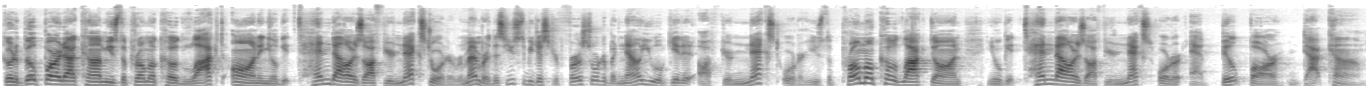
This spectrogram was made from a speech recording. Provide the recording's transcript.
Go to builtbar.com, use the promo code locked on, and you'll get $10 off your next order. Remember, this used to be just your first order, but now you will get it off your next order. Use the promo code locked on, you'll get $10 off your next order at builtbar.com.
